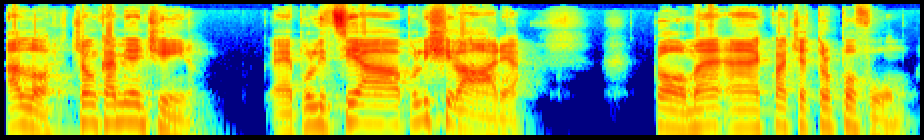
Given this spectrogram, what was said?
Allora, c'è un camioncino. Eh, polizia, pulisci l'aria. Come? Eh, qua c'è troppo fumo.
